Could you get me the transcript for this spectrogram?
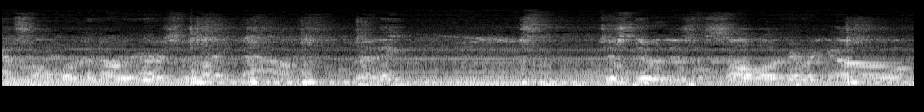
Asshole, we're gonna rehearse it right now. Ready? Just do it as a solo. Here we go.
